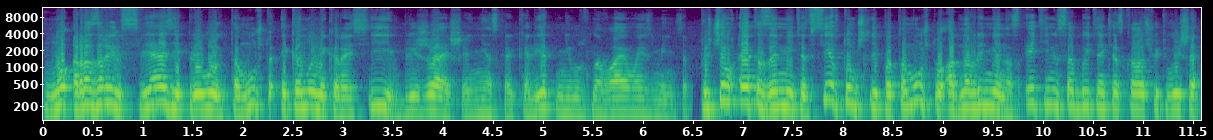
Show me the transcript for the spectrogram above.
Но разрыв связи приводит к тому, что экономика России в ближайшие несколько лет неузнаваемо изменится. Причем это заметят все, в том числе потому, что одновременно с этими событиями, как я сказал чуть выше,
